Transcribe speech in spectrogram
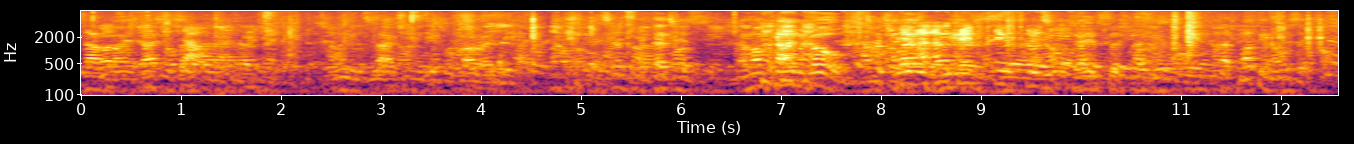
done by That was a long time ago. I'm okay, take it closer. But Martin knows it.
